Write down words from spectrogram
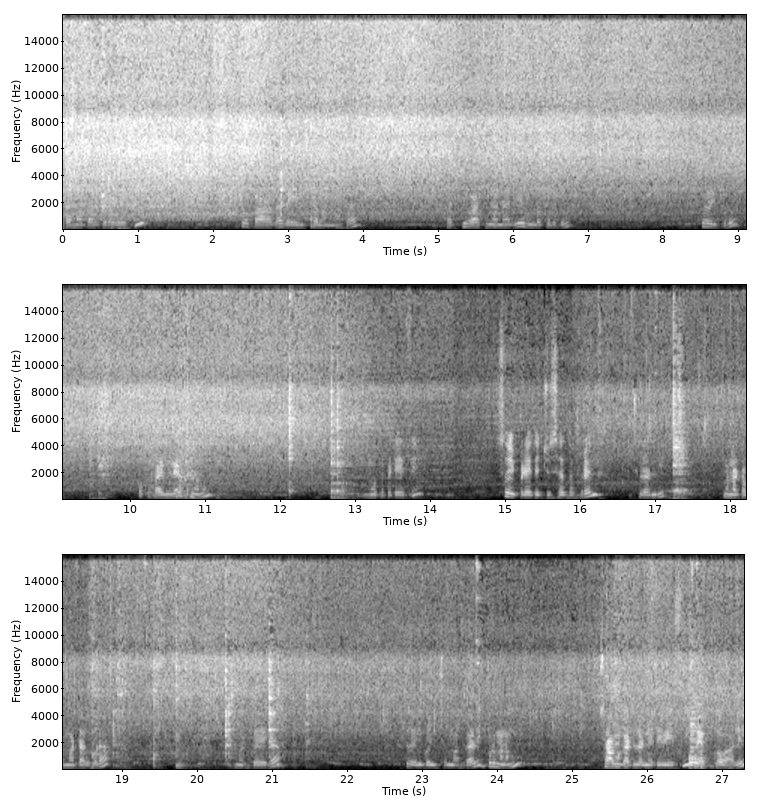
టమాటాలు కూడా వేసి సో బాగా వేయించాలన్నమాట. పచ్చి వాసన అనేది ఉండకూడదు. సో ఇప్పుడు ఒక ఫైవ్ మినిట్స్ మనం మూత పెట్టేసి సో ఇప్పుడైతే చూసేద్దాం ఫ్రెండ్స్. చూడండి మన టమాటాలు కూడా మగ్గాయిగా. సో ఇంకొంచెం మగ్గాలి. ఇప్పుడు మనము చామగడ్డలు అనేది వేసి వేపుకోవాలి.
